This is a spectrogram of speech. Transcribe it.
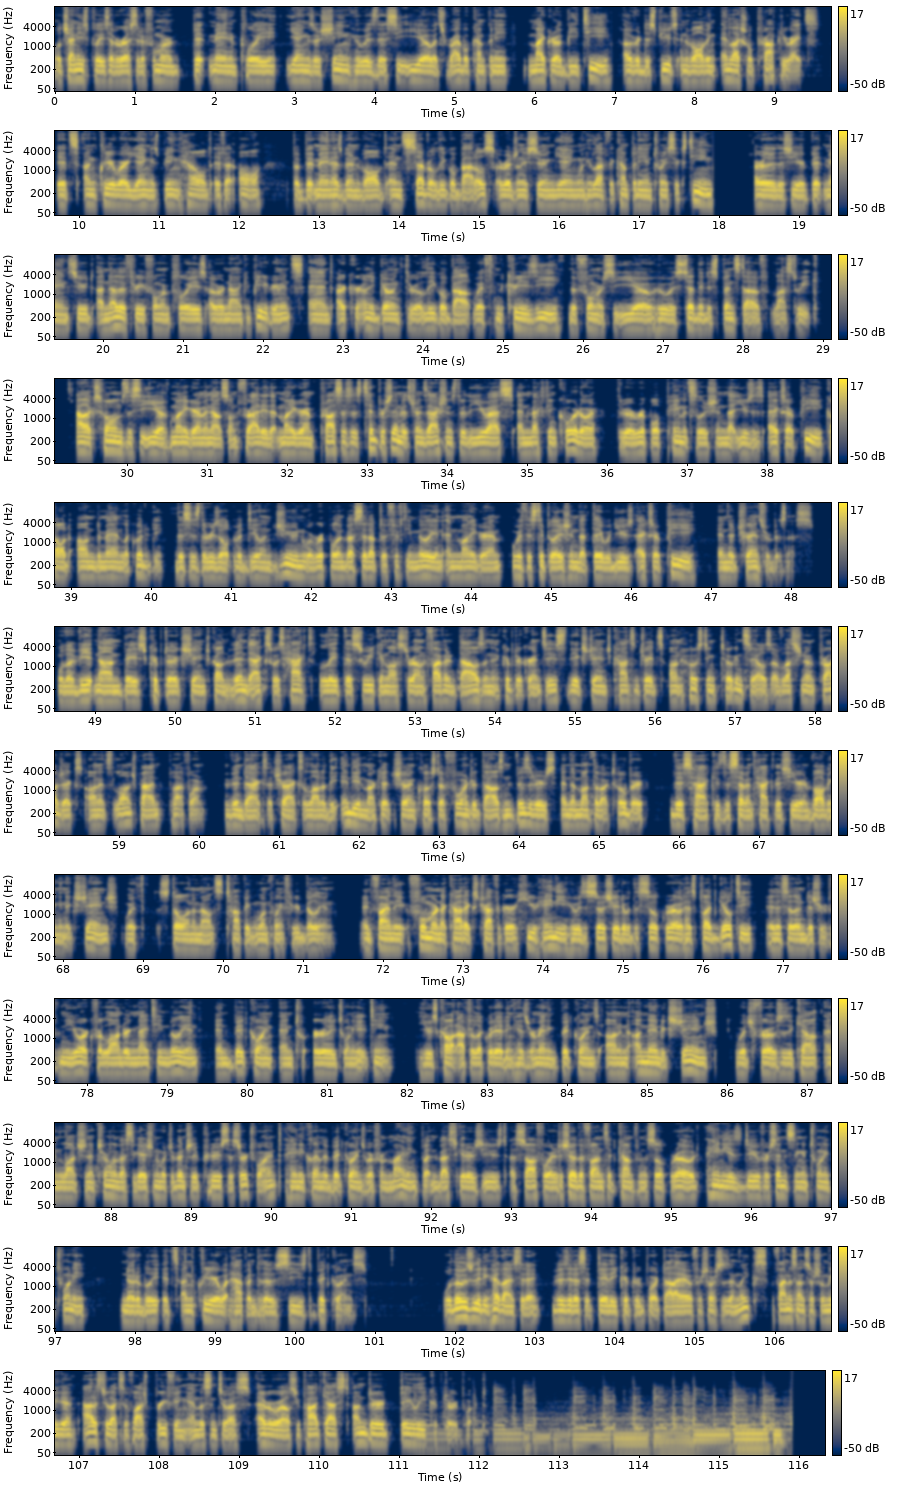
Well, Chinese police have arrested a former Bitmain employee, Yang Zuoxing, who was the CEO of its rival company, MicroBT, over disputes involving intellectual property rights. It's unclear where Yang is being held, if at all, but Bitmain has been involved in several legal battles, originally suing Yang when he left the company in 2016. Earlier this year, Bitmain sued another three former employees over non compete agreements and are currently going through a legal bout with Micree, the former CEO, who was suddenly dispensed of last week. Alex Holmes, the CEO of MoneyGram, announced on Friday that MoneyGram processes 10% of its transactions through the US and Mexican corridor through a Ripple payment solution that uses XRP called on-demand liquidity. This is the result of a deal in June where Ripple invested up to 50 million in MoneyGram with the stipulation that they would use XRP in their transfer business. Well, a Vietnam based crypto exchange called Vindax was hacked late this week and lost around 500,000 in cryptocurrencies. The exchange concentrates on hosting token sales of lesser known projects on its Launchpad platform. Vindax attracts a lot of the Indian market, showing close to 400,000 visitors in the month of October. This hack is the seventh hack this year involving an exchange, with stolen amounts topping 1.3 billion. And finally, former narcotics trafficker Hugh Haney, who is associated with the Silk Road, has pled guilty in the Southern District of New York for laundering 19 million in Bitcoin in t- early 2018. He was caught after liquidating his remaining Bitcoins on an unnamed exchange, which froze his account and launched an internal investigation, which eventually produced a search warrant. Haney claimed the Bitcoins were from mining, but investigators used a software to show the funds had come from the Silk Road. Haney is due for sentencing in 2020. Notably, it's unclear what happened to those seized Bitcoins. Well, those are leading headlines today. Visit us at dailycryptoreport.io for sources and links. Find us on social media, add us to Alexa Flash Briefing, and listen to us everywhere else you podcast under Daily Crypto Report.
